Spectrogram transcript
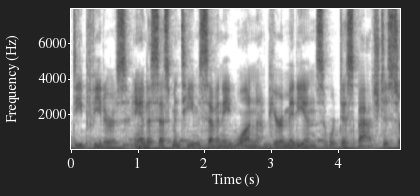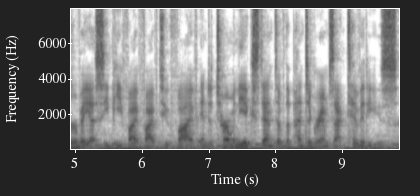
Deep Feeders, and Assessment Team 781, Pyramidians, were dispatched to survey SCP-5525 and determine the extent of the Pentagram's activities.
